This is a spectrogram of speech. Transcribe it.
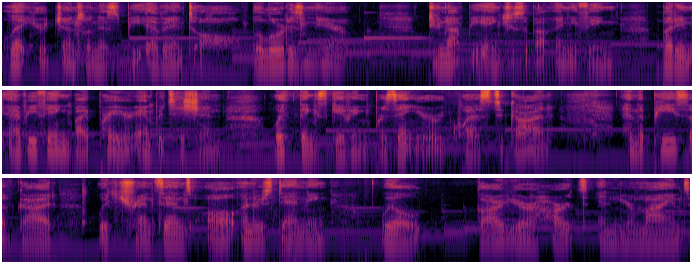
Let your gentleness be evident to all. The Lord is near. Do not be anxious about anything, but in everything by prayer and petition, with thanksgiving, present your requests to God. And the peace of God, which transcends all understanding, will guard your hearts and your minds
